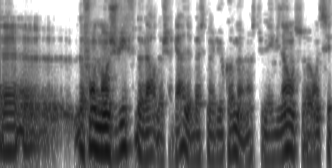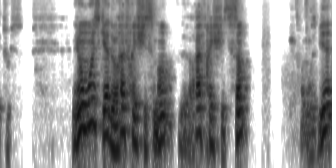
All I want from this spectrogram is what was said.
euh, le fondement juif de l'art de Chagall, ben, c'est un lieu commun, hein, c'est une évidence, on le sait tous. Néanmoins, ce qu'il y a de rafraîchissement, de rafraîchissant, je prononce bien,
